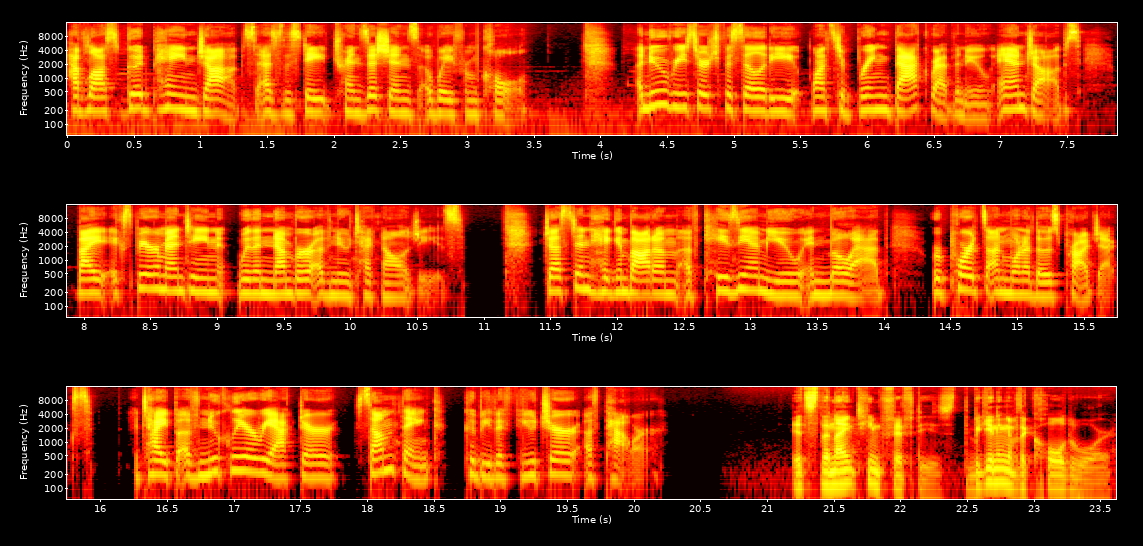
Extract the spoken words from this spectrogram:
have lost good paying jobs as the state transitions away from coal. A new research facility wants to bring back revenue and jobs by experimenting with a number of new technologies. Justin Higginbottom of KZMU in Moab reports on one of those projects, a type of nuclear reactor some think could be the future of power. It's the 1950s, the beginning of the Cold War,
